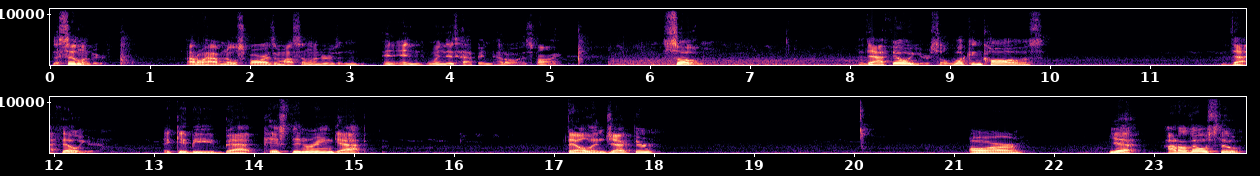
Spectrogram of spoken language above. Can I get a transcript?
the cylinder. I don't have no scars in my cylinders, and, and, when this happened at all, it's fine. So that failure. So what can cause that failure? It could be bad piston ring gap, fail injector or yeah, out of those two.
